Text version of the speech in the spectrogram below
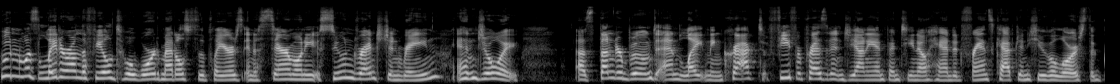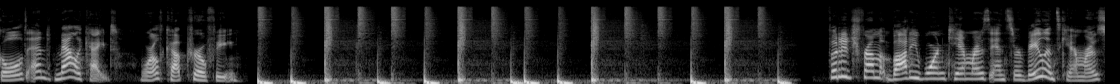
Putin was later on the field to award medals to the players in a ceremony soon drenched in rain and joy. As thunder boomed and lightning cracked, FIFA President Gianni Infantino handed France captain Hugo Lloris the gold and malachite World Cup trophy. Footage from body worn cameras and surveillance cameras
